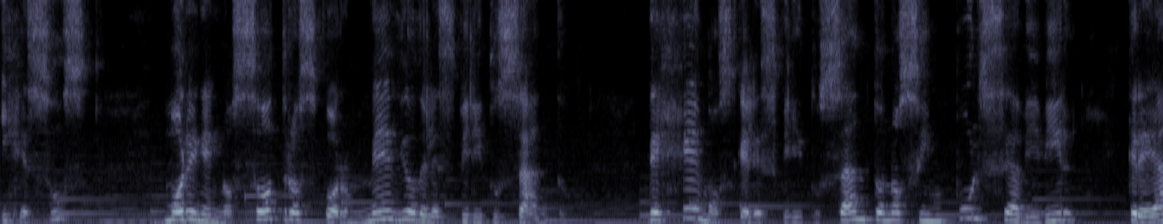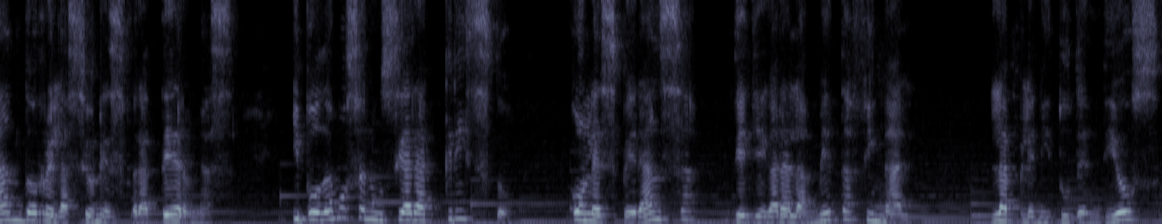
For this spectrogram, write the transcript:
y Jesús moren en nosotros por medio del Espíritu Santo. Dejemos que el Espíritu Santo nos impulse a vivir creando relaciones fraternas y podamos anunciar a Cristo con la esperanza de llegar a la meta final, la plenitud en Dios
